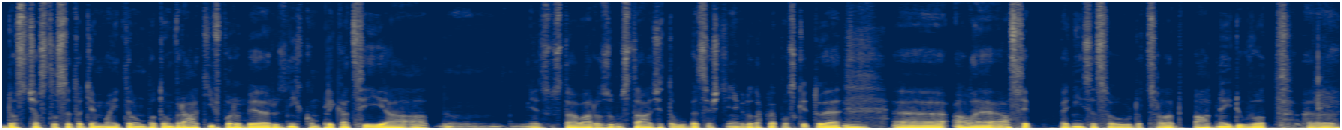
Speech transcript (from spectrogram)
dost často se to těm majitelům potom vrátí v podobě hmm. různých komplikací a, a mm, mě zůstává rozum stát, že to vůbec ještě někdo takhle poskytuje, hmm. Eh, ale asi peníze jsou docela pádný důvod. Eh,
